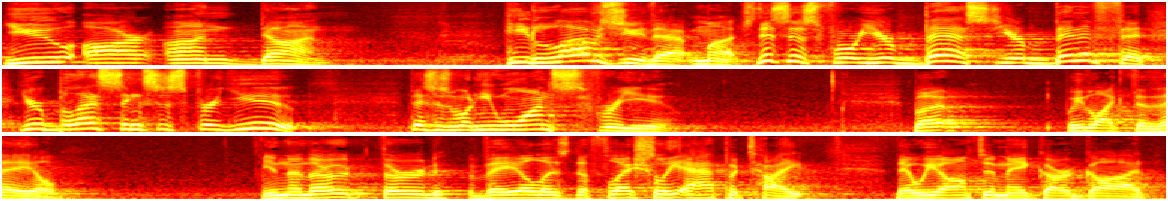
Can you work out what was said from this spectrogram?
you are undone. He loves you that much. This is for your best, your benefit, your blessings is for you. This is what He wants for you. But we like the veil. In the third, third veil is the fleshly appetite that we often make our God.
